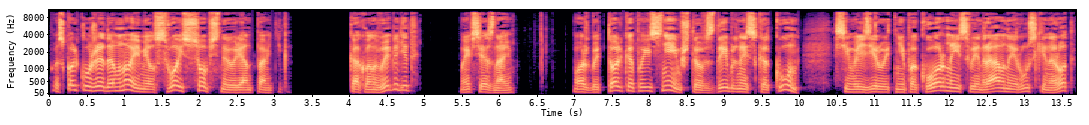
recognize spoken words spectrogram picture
поскольку уже давно имел свой собственный вариант памятника. Как он выглядит, мы все знаем. Может быть, только поясним, что вздыбленный скакун символизирует непокорный и своенравный русский народ,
